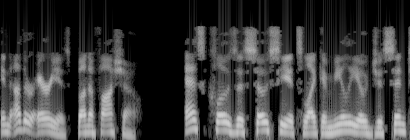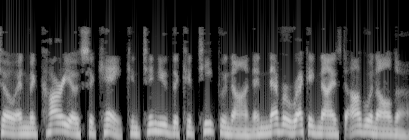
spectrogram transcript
In other areas, Bonifacio's close associates like Emilio Jacinto and Macario Sakay continued the Katipunan and never recognized Aguinaldo's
